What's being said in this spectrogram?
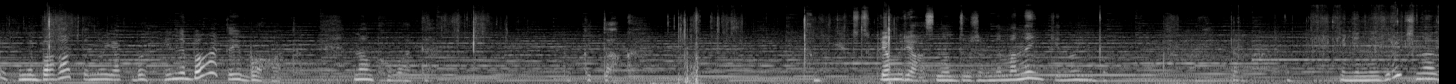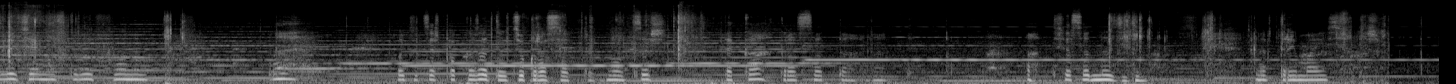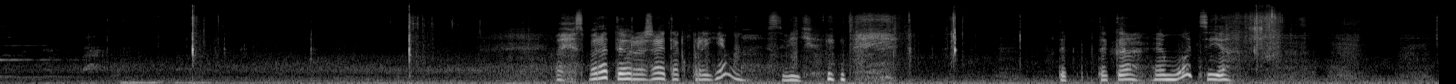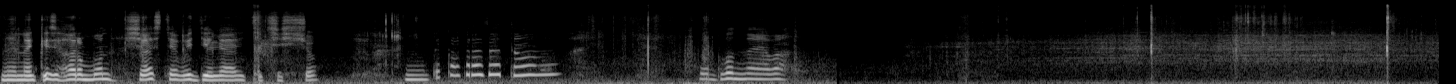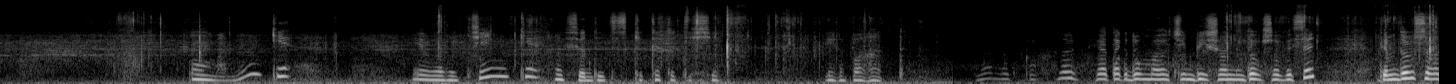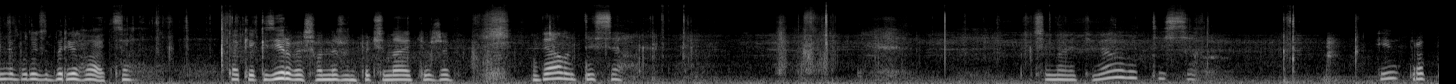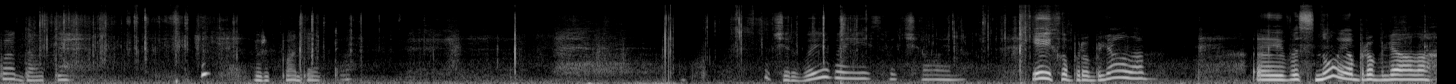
Їх небагато, ну якби і небагато, і багато. Нам хватить. Поки так. Це прям рясно дуже. Вони маленькі, ну і багато. Так. Мені незручно, звичайно, з телефоном. Хочеться ж показати цю красоту. Ну це ж така красота. гляньте. Зараз одну з'їм. Не втримаюсь. Ой, збирати урожай так приємно свій. Так, така емоція. Наверно, якийсь гормон щастя виділяється чи що. Така красота. Яблунева. Маленькі і величенькі. Ось сюди скільки тут ще їх багато. Ну, я так думаю, чим більше вони довше висять, тим довше вони будуть зберігатися. Так як зірвеш, вони ж починають вже вялитися. Починають вялитися і пропадати. Ой, Вже падає то. Червива є, звичайно. Я їх обробляла. е, Весною обробляла,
